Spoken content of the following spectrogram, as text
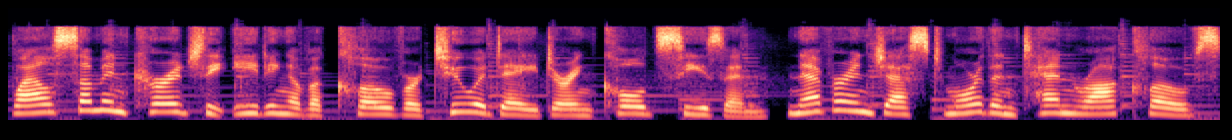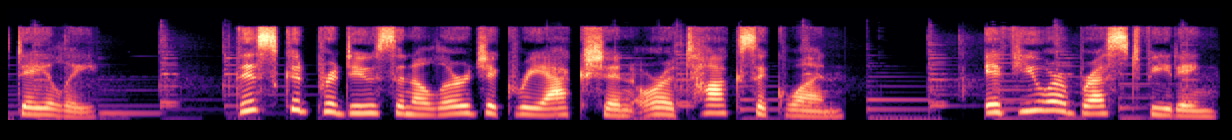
While some encourage the eating of a clove or two a day during cold season, never ingest more than 10 raw cloves daily. This could produce an allergic reaction or a toxic one. If you are breastfeeding,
